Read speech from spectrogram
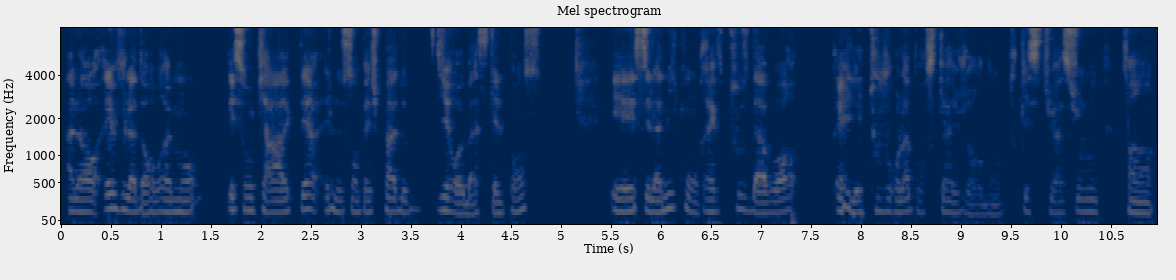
Alors, elle, je l'adore vraiment. Et son caractère, elle ne s'empêche pas de dire bah, ce qu'elle pense. Et c'est l'amie qu'on rêve tous d'avoir. Elle est toujours là pour Sky, genre dans toutes les situations. Enfin,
